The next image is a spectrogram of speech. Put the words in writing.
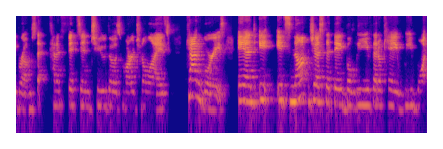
Abrams that kind of fits into those marginalized categories. And it, it's not just that they believe that, okay, we want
